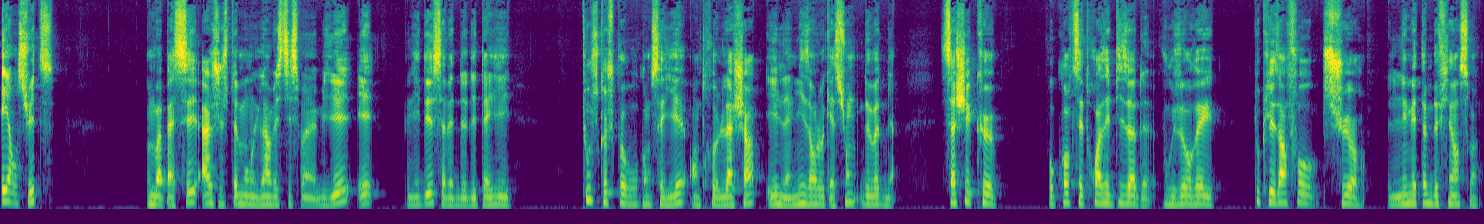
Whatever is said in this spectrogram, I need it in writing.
Et ensuite, on va passer à justement l'investissement immobilier. Et l'idée, ça va être de détailler tout ce que je peux vous conseiller entre l'achat et la mise en location de votre bien. Sachez que au cours de ces trois épisodes, vous aurez toutes les infos sur les méthodes de financement,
